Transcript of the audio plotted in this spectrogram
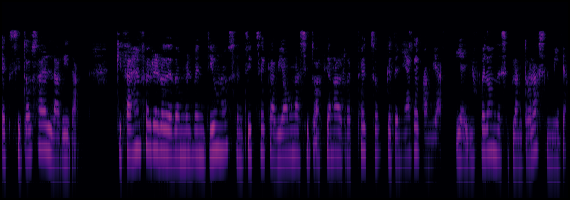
exitosa en la vida. Quizás en febrero de 2021 sentiste que había una situación al respecto que tenía que cambiar y allí fue donde se plantó la semilla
